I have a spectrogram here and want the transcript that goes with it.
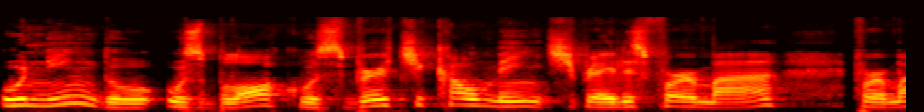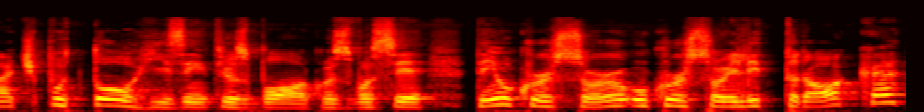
unindo os blocos blocos verticalmente para eles formar formar tipo torres entre os blocos. Você tem o cursor, o cursor ele troca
